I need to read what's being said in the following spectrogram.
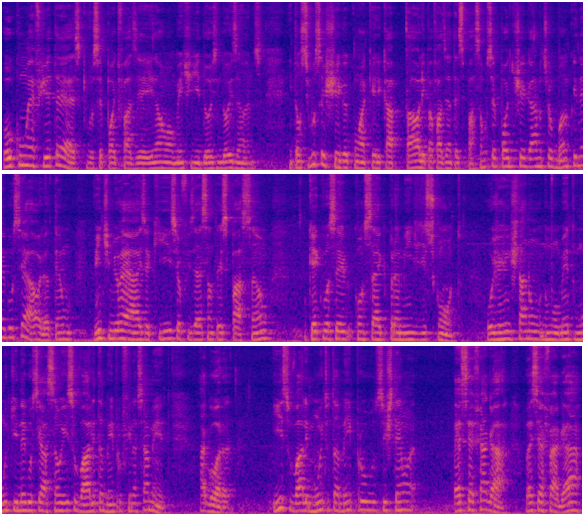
ou com o FGTS, que você pode fazer aí normalmente de dois em dois anos. Então, se você chega com aquele capital ali para fazer antecipação, você pode chegar no seu banco e negociar. Olha, eu tenho 20 mil reais aqui, se eu fizer essa antecipação, o que é que você consegue para mim de desconto? Hoje a gente está num, num, momento muito de negociação e isso vale também para o financiamento. Agora, isso vale muito também para o sistema SFH. O SFH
